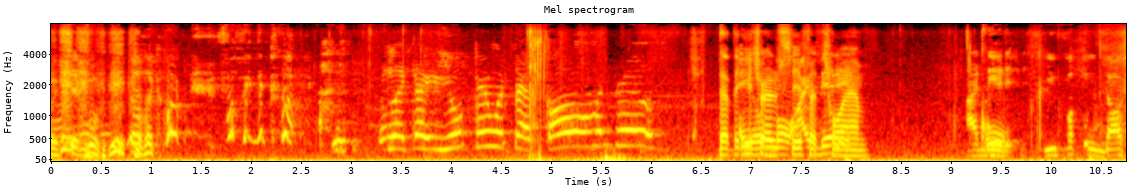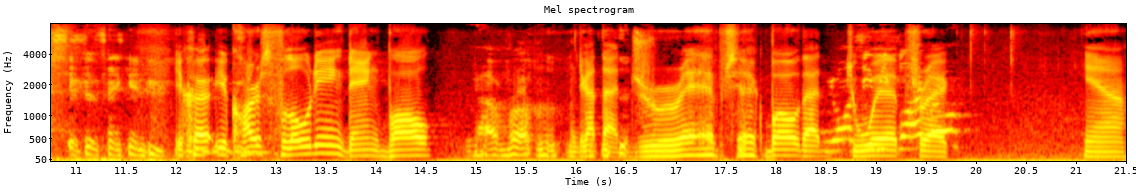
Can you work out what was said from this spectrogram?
Oh, shit, move. Oh, the car. Fuck the car. I'm like, are you okay with that car over there? That thing Hey, you yo, trying to see if I it's did it. swam. I Cool. did it. You fucking dog shit is saying. Your car, your car's floating, dang ball. Yeah, bro. You got that drip check, bro. That You want to see me drip fly, check. Yeah.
